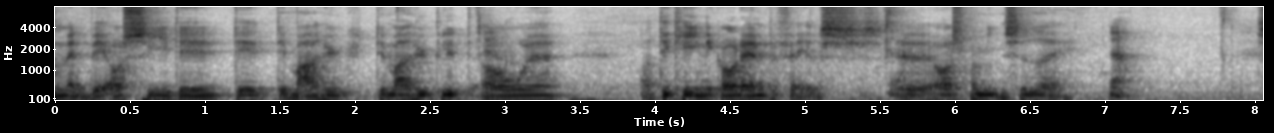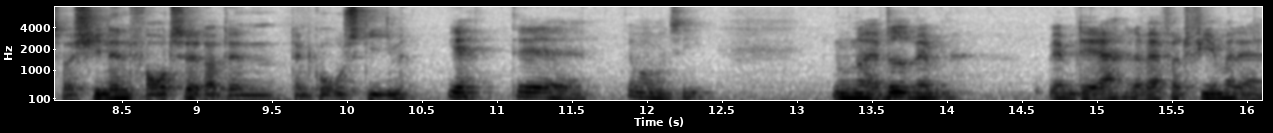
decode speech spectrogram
man vil også sige, det, det, det, er, meget hygg, det er meget hyggeligt, Ja. og, øh, og det kan egentlig godt anbefales, Ja. ja. øh, også fra min side af. Ja. Så Shinen fortsætter den, den gode stime. ja det, det må man sige. Nu når jeg ved, hvem, hvem det er, eller hvad for et firma det er.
